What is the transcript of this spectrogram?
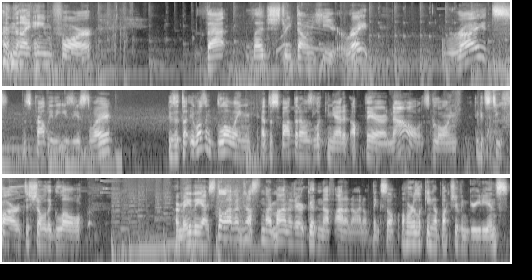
and then I aim for that ledge straight down here, right? Right? It's probably the easiest way. Because it, it wasn't glowing at the spot that I was looking at it up there. Now it's glowing. I think it's too far to show the glow. Or maybe I still haven't adjusted my monitor good enough. I don't know, I don't think so. Overlooking a bunch of ingredients.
